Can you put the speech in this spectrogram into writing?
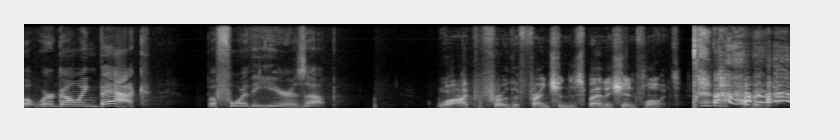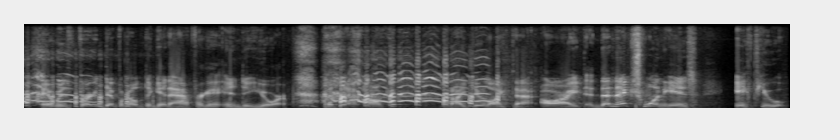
but we're going back before the year is up. Well, I prefer the French and the Spanish influence. I mean, it was very difficult to get Africa into Europe, but, that, but I do like that. All right, the next one is if you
